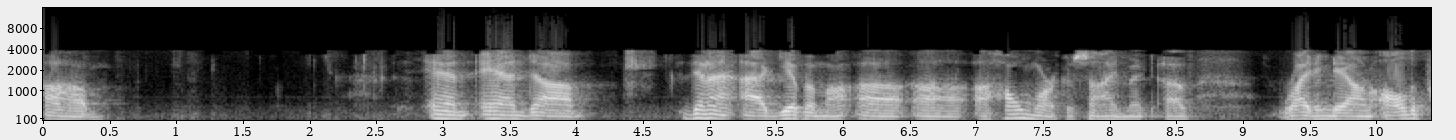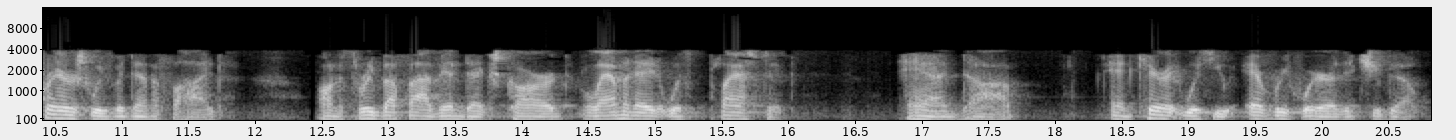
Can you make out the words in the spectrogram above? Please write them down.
Um, and, and, uh, then I, I give them a, a, a homework assignment of writing down all the prayers we've identified on a three by five index card, laminate it with plastic, and uh, and carry it with you everywhere that you go.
